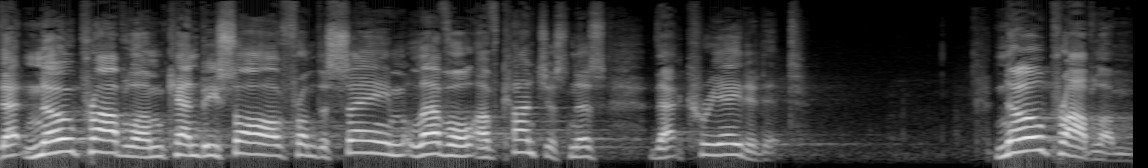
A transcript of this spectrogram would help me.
that no problem can be solved from the same level of consciousness that created it. No problem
